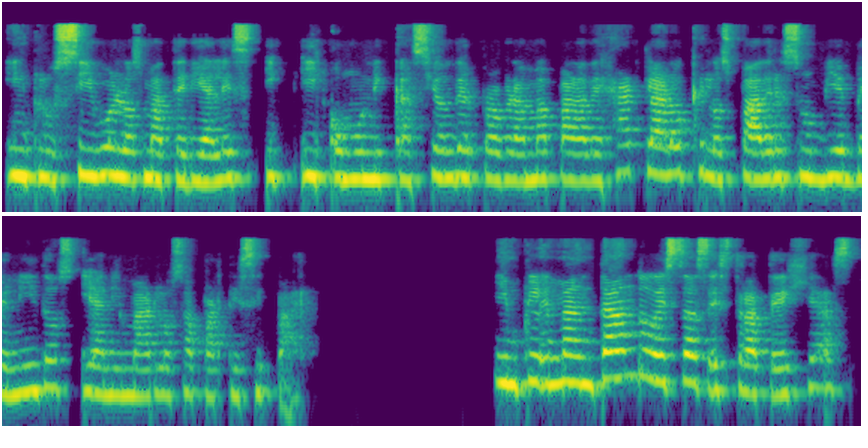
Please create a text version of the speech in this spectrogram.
inclusivo en los materiales y, comunicación del programa para dejar claro que los padres son bienvenidos y animarlos a participar. Implementando estas estrategias,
